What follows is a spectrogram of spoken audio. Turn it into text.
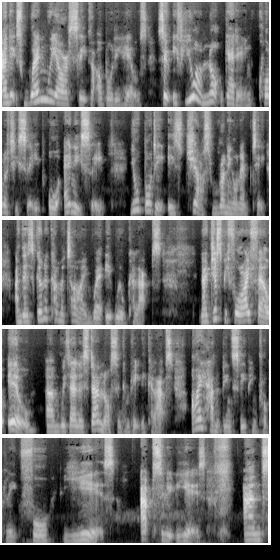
And it's when we are asleep that our body heals. So if you are not getting quality sleep or any sleep, your body is just running on empty. And there's going to come a time where it will collapse. Now, just before I fell ill um, with Ehlers-Danlos and completely collapsed, I hadn't been sleeping properly for years, absolutely years. And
